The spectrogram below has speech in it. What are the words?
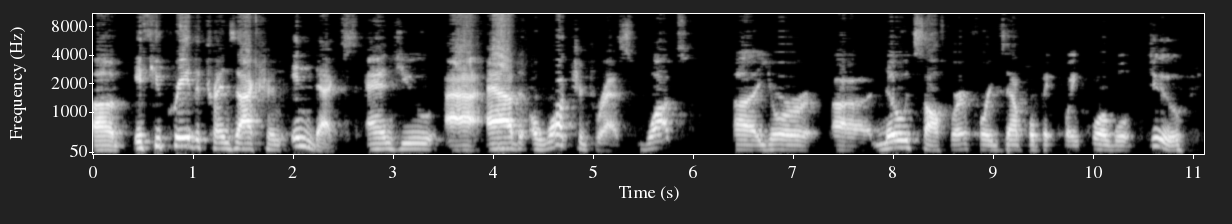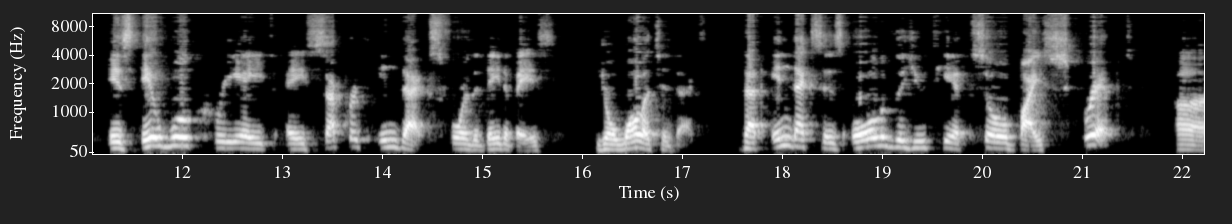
um, if you create a transaction index and you uh, add a watch address, what uh, your uh, node software, for example, Bitcoin Core will do is it will create a separate index for the database, your wallet index, that indexes all of the UTXO by script uh,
